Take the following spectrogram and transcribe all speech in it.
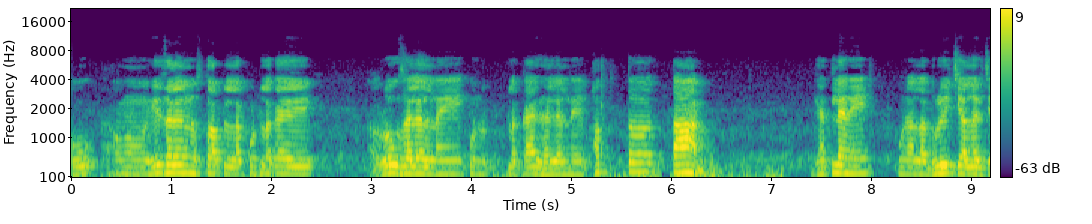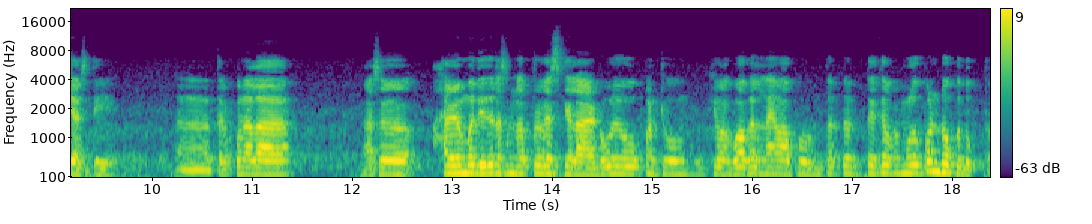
हे झालेला नसतो. आपल्याला कुठलं काही रोग झालेला नाही कुठलं काय झालेलं नाही. फक्त ताण घेतल्याने कुणाला धुळीची अलर्जी असते. तर कुणाला असं हवेमध्ये जर समजा प्रवेश केला डोळे ओपन ठेवून किंवा गॉगल नाही वापरून तर तर त्याच्यामुळं पण डोकं दुखतं.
